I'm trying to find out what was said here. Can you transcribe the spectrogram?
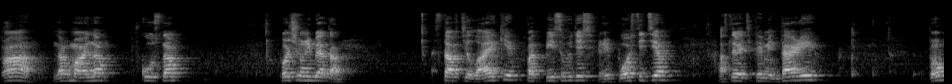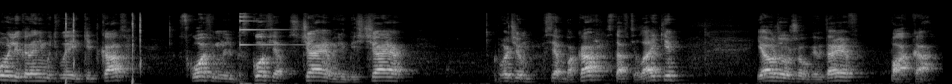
А, нормально, вкусно. Впрочем, ребята, ставьте лайки, подписывайтесь, репостите, оставляйте комментарии. Пробовали когда-нибудь вы киткат с кофе или без кофе, с чаем или без чая? Впрочем, всем пока, ставьте лайки. Я уже ушел комментариев. Пока.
